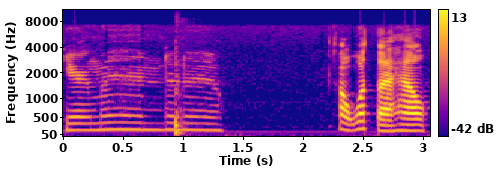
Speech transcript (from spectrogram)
Young man, don't know. Oh, what the hell?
